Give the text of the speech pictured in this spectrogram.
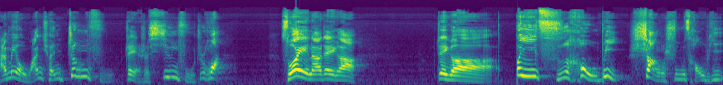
还没有完全征服，这也是心腹之患。所以呢，这个这个卑辞厚壁上书曹丕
